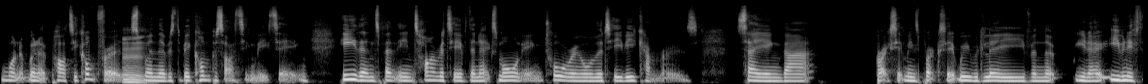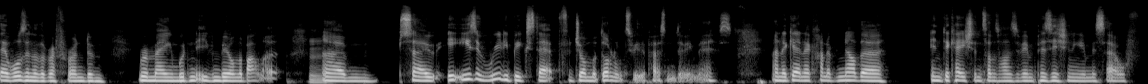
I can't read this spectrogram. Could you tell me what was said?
when, when at party conference, Mm. when there was the big compositing meeting, he then spent the entirety of the next morning touring all the TV cameras, saying that Brexit means Brexit, we would leave, and that, you know, even if there was another referendum, Remain wouldn't even be on the ballot. Mm. Um, so it is a really big step for John McDonnell to be the person doing this. And again, a kind of another indication sometimes of him positioning himself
